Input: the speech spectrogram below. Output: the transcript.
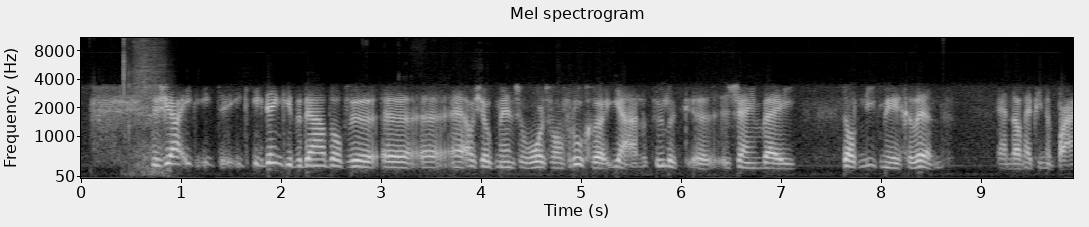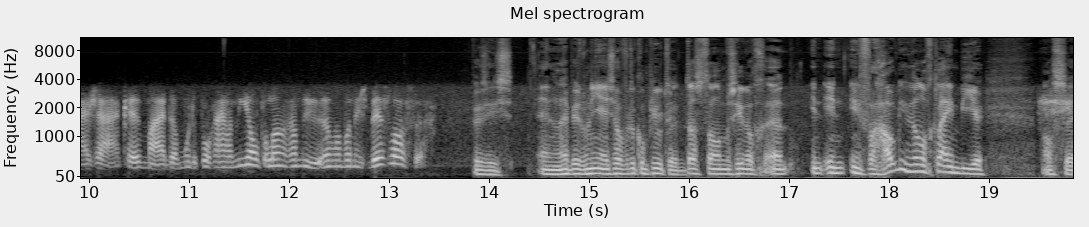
dus ja, ik, ik, ik, ik denk inderdaad dat we, eh, eh, als je ook mensen hoort van vroeger, ja, natuurlijk eh, zijn wij dat niet meer gewend. En dan heb je een paar zaken, maar dan moet het toch eigenlijk niet al te lang gaan duren, want dan is het best lastig. Precies. En dan heb je het nog niet eens over de computer. Dat is dan misschien nog eh, in, in, in verhouding dan nog klein bier. Als, eh,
